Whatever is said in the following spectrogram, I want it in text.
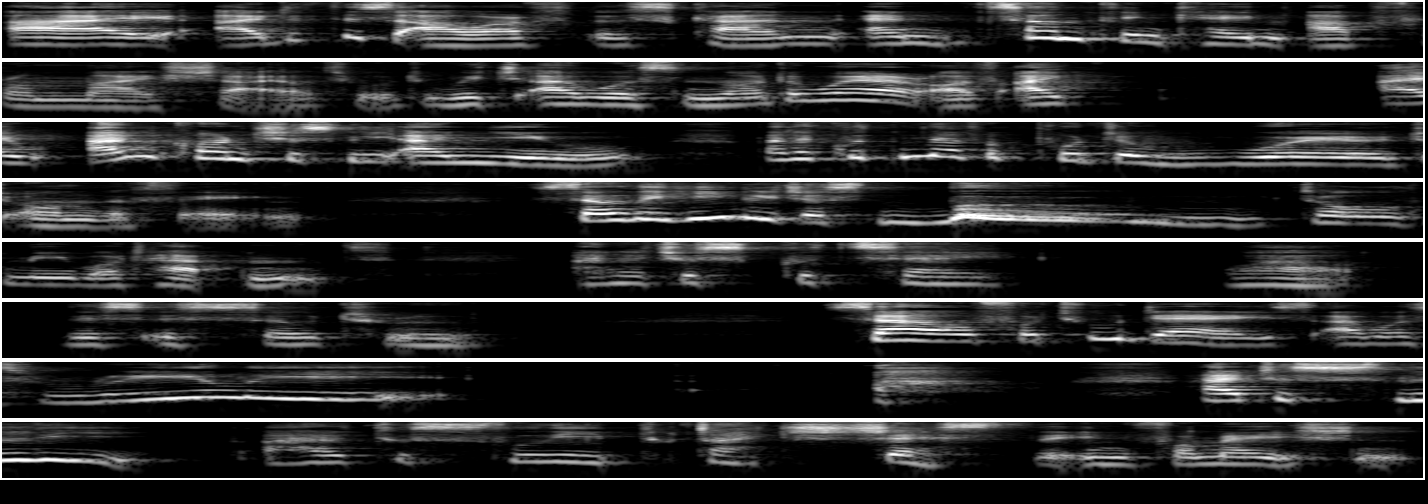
I, I did this hour of the scan and something came up from my childhood, which I was not aware of. I, I unconsciously I knew, but I could never put a word on the thing. So the Healy just boom told me what happened. And I just could say, wow, this is so true. So for two days, I was really, I had to sleep. I had to sleep to digest the information.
